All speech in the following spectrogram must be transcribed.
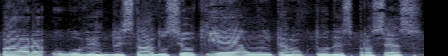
para o governo do estado, o senhor que é um interlocutor desse processo?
